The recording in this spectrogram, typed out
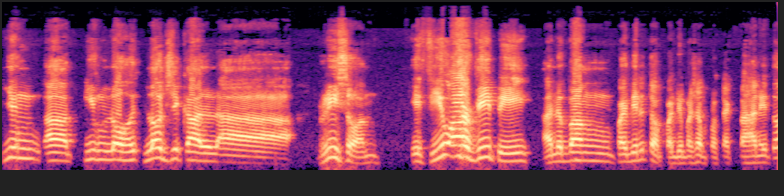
Yung ah, yung lo- logical ah, reason if you are VP ano bang pwede nito? Pwede ba siyang protektahan ito?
